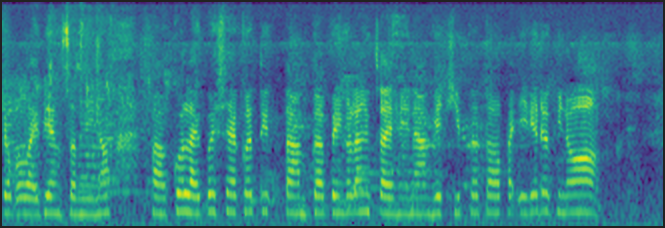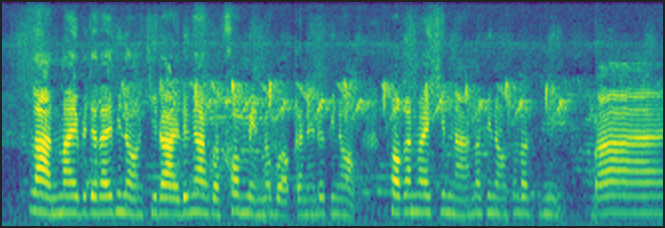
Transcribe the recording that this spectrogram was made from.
จบเอาไว้เพียงสำนี้เนาะฝากกดไลค์กดแชร์กดติดตามเพื่อเป็นกำลังใจให้นำเฮ็ดคลิปต่อๆไปอีกเด้อพี่น้องหลานไม่ไปจะได้พี่น้องขี่ลายหรืองามกว่าคอมเมนต์มาบอกกันในเด้อพี่น้องพอกันไว้คลิปหน้าเนาะพี่น้องสำหรับคลิปนี้บาย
